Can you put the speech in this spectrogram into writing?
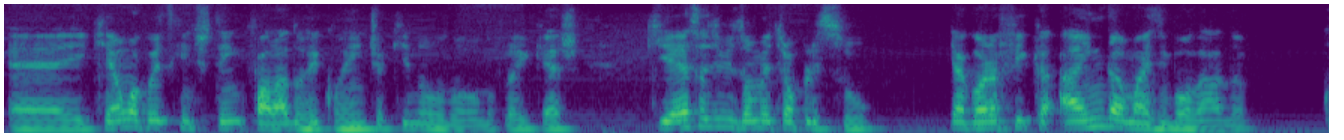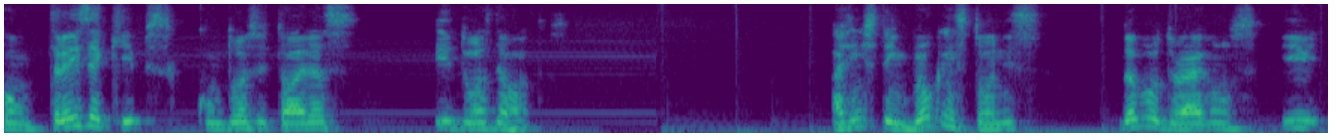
é, e que é uma coisa que a gente tem falado recorrente aqui no, no, no Flagcast, que é essa divisão Metrópole Sul, que agora fica ainda mais embolada, com três equipes com duas vitórias e duas derrotas. A gente tem Broken Stones, Double Dragons e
